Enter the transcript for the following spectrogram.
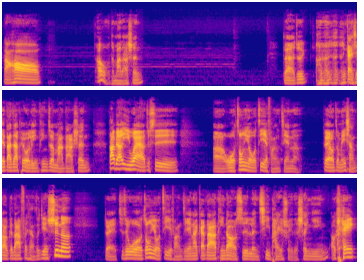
然后，哦，我的马达声。对啊，就是很很很很感谢大家陪我聆听这马达声，大家不要意外啊，就是啊，我终于有我自己的房间了。对啊，我怎么没想到跟大家分享这件事呢？对，就是我终于有自己的房间，来跟大家听到是冷气排水的声音。OK，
